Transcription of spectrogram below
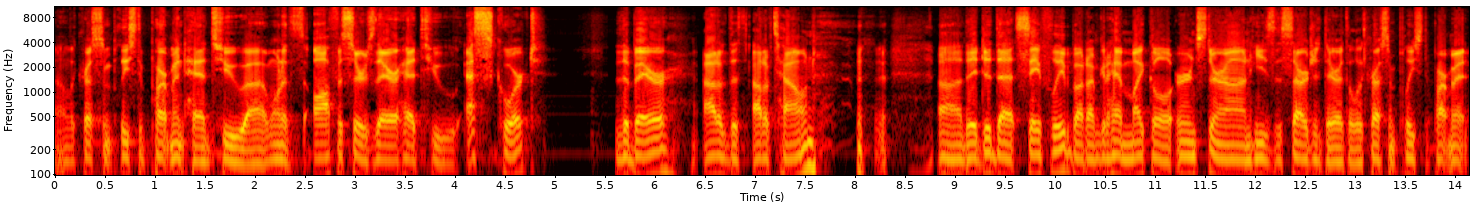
Uh, La Crescent Police Department had to, uh, one of the officers there had to escort the bear out of the out of town. uh, they did that safely, but I'm going to have Michael Ernster on. He's the sergeant there at the La Crescent Police Department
